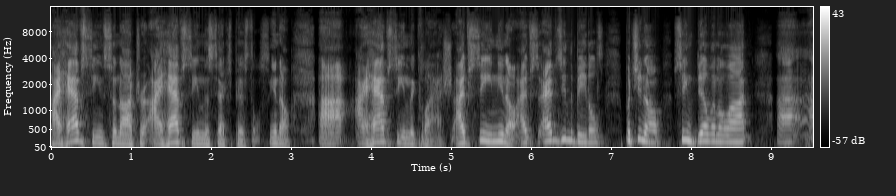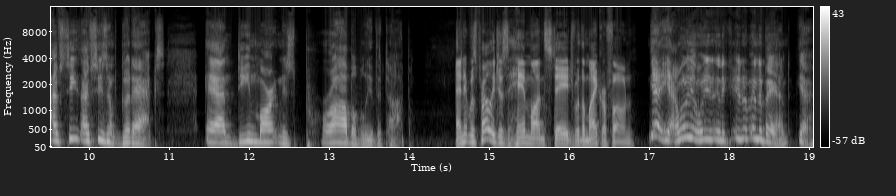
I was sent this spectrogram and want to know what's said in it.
I have seen Sinatra. I have seen the Sex Pistols. You know, uh, I have seen the Clash. I've seen, you know, I've I haven't seen the Beatles, but you know, I've seen Dylan a lot. Uh, I've seen I've seen some good acts, and Dean Martin is probably the top. And it was probably just him on stage with a microphone. Yeah, yeah. Well, you know, in, a, in, a, in a band, yeah.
